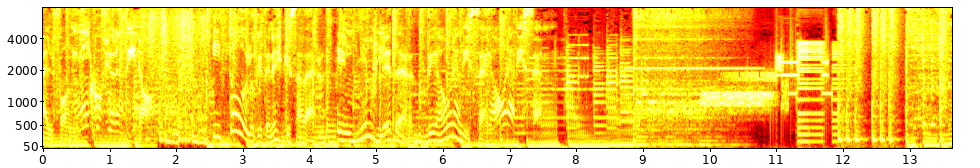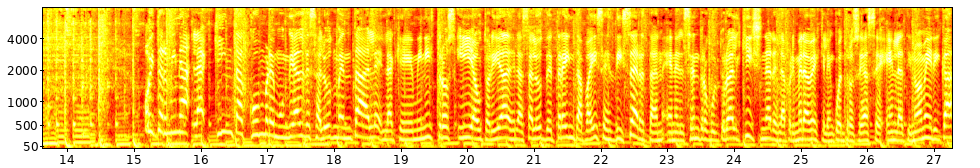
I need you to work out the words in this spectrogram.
Halfon, Nico Fiorentino. Y todo lo que tenés que saber. El newsletter de Ahora Dicen. De Ahora Dicen. La quinta cumbre mundial de salud mental, en la que ministros y autoridades de la salud de 30 países disertan en el Centro Cultural Kirchner. Es la primera vez que el encuentro se hace en Latinoamérica.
